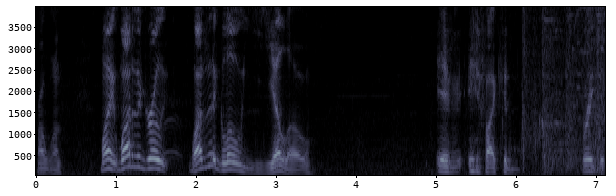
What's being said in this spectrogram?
wrong one. Wait, why did it grow? Why did it glow yellow? If if I could break it.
